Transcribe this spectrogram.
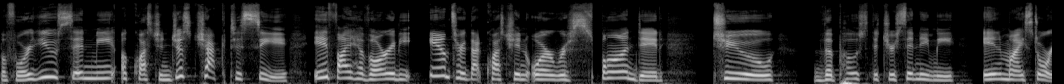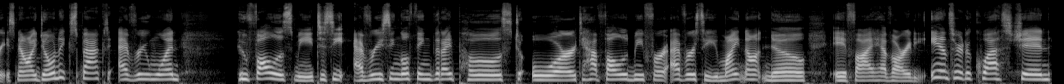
before you send me a question, just check to see if I have already answered that question or responded to the post that you're sending me in my stories. Now, I don't expect everyone who follows me to see every single thing that I post or to have followed me forever. So you might not know if I have already answered a question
